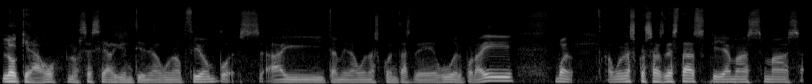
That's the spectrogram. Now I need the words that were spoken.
lo que hago. No sé si alguien tiene alguna opción, pues hay también algunas cuentas de Google por ahí, bueno, algunas cosas de estas que ya más, más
